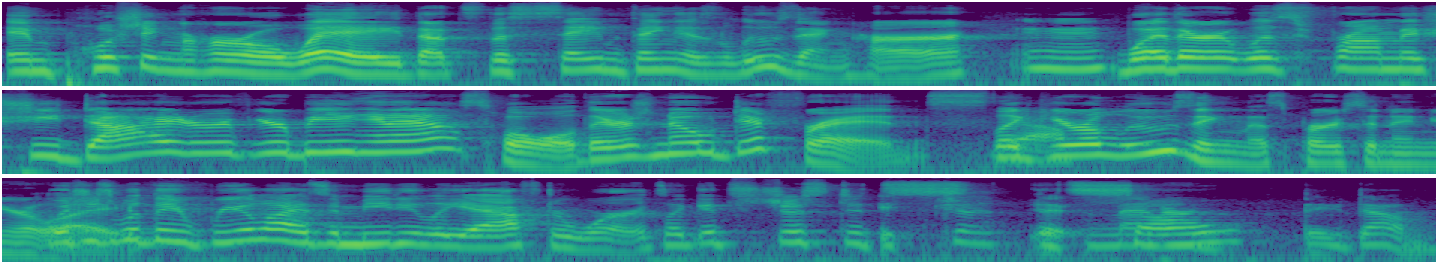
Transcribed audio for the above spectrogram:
in pushing her away. That's the same thing as losing her. Mm-hmm. Whether it was from if she died or if you're being an asshole, there's no difference. Like Yeah. you're losing this person in your which life. Which is what they realize immediately afterwards. Like, it's just it's It's just it's men are- so they dumb.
